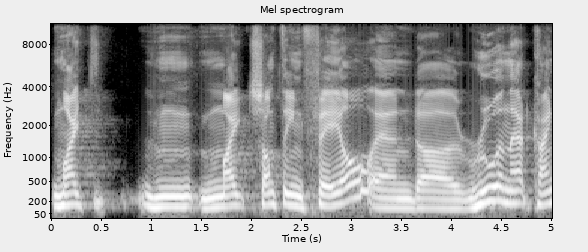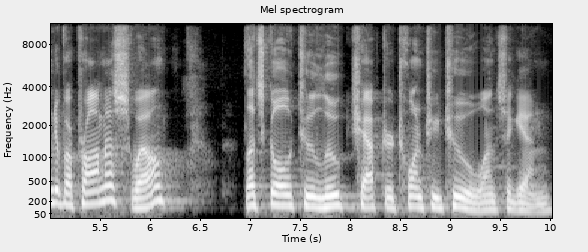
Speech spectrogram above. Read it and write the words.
Might, might something fail and uh, ruin that kind of a promise? Well, let's go to Luke chapter 22 once again.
